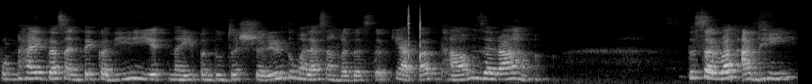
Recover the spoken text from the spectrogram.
पुन्हा एकदा सांगते कधीही येत नाही पण तुमचं शरीर तुम्हाला सांगत असतं की आता थांब जरा. तर सर्वात आधी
